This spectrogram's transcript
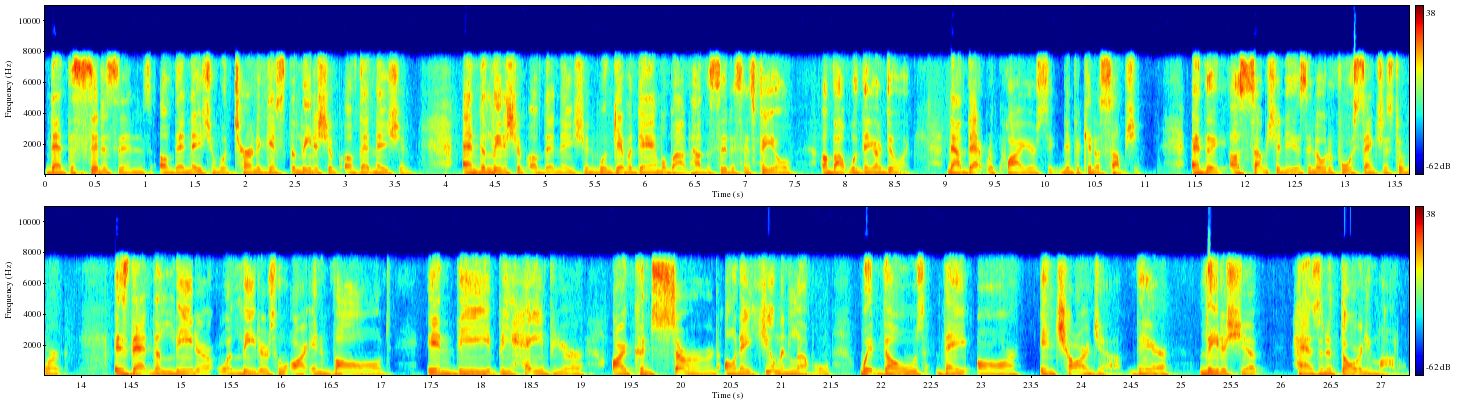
that the citizens of that nation will turn against the leadership of that nation. And the leadership of that nation will give a damn about how the citizens feel about what they are doing. Now, that requires significant assumption. And the assumption is, in order for sanctions to work, is that the leader or leaders who are involved in the behavior are concerned on a human level with those they are in charge of. Their leadership has an authority model,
